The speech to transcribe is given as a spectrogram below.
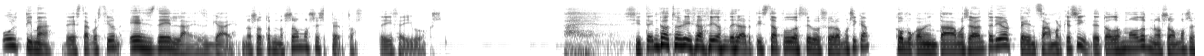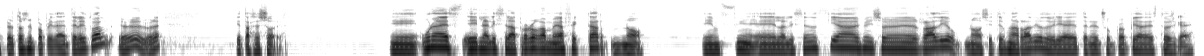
última de esta cuestión es de la Sky. Nosotros no somos expertos, te dice iVoox. Si tengo autorización del artista, ¿puedo hacer uso de la música? Como comentábamos en anterior, pensamos que sí. De todos modos, no somos expertos en propiedad intelectual. Que te asesores. Eh, una vez finalice la prórroga, ¿me va a afectar? No. En fin, eh, la licencia emisor radio, no, si tienes una radio debería de tener su propia, esto es GAE.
